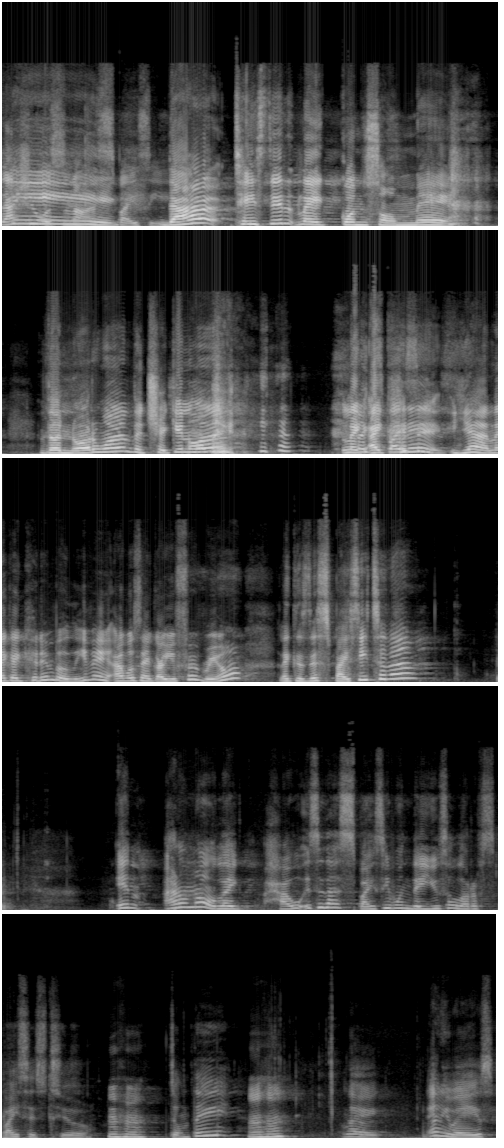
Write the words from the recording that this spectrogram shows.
That shit was not spicy. that tasted like consomme. the Nor one, the chicken Oh one. like, Like I couldn't yeah like i couldn't believe it i was like are you for real like is this spicy to them And I don't know, like, how is it that spicy when they use a lot of spices too? mm-hmm Don't they? mm-hmm Like, anyways,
